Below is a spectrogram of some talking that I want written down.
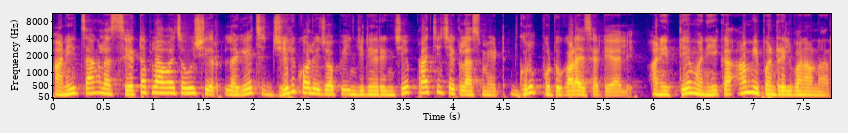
आणि चांगला सेटअप लावायचा उशीर. लगेच झील कॉलेज ऑफ इंजिनिअरिंगचे प्राचीचे क्लासमेट ग्रुप फोटो काढायसाठी आले. आणि ते म्हणे का आम्ही पण रील बनवणार.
